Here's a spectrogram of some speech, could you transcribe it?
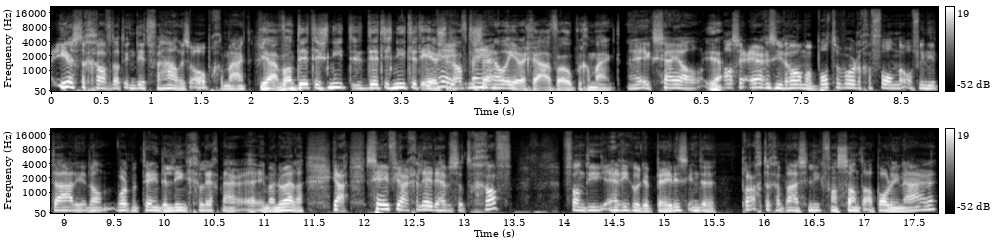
eerste graf dat in dit verhaal is opengemaakt. Ja, want dit is niet, dit is niet het eerste graf. Er zijn al eerder graven opengemaakt. Nee, ik zei al, als er ergens in Rome botten worden gevonden... of in Italië, dan wordt meteen de link gelegd naar uh, Emanuela. Ja, zeven jaar geleden hebben ze het graf van die Enrico de Pedis... in de prachtige basiliek van Santa Apollinare.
